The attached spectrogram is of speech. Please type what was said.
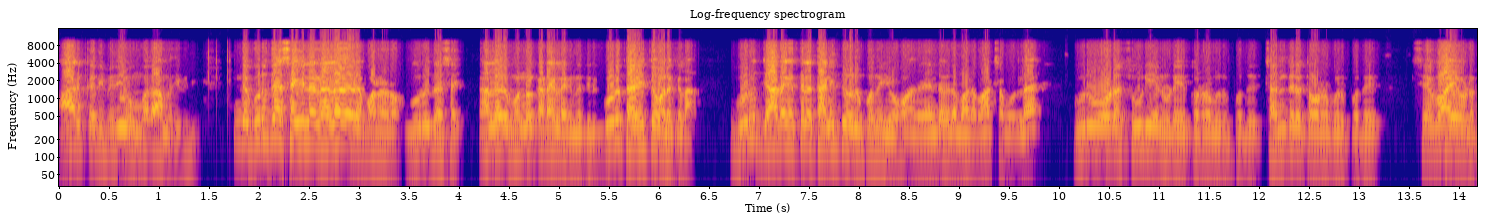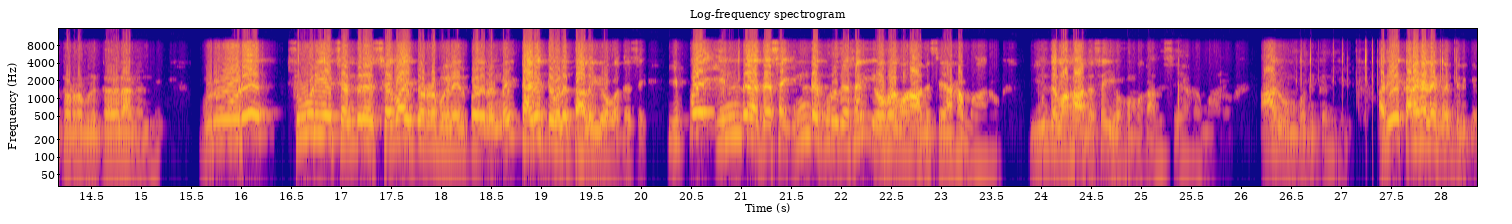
ஆறுக்கு அதிபதி ஒன்பதாம் அதிபதி. இந்த குரு தசையில நல்லது பண்ணணும்? குரு தசை நல்லது பண்ணும் கடை லக்னத்திற்கு குரு தனித்து வளர்க்கலாம் குரு ஜாதகத்துல தனித்து இருப்பதும் யோகம். அதுல எந்த விதமான மாற்றமும் இல்ல. குருவோட சூரியனுடைய தொடர்பு இருப்பது சந்திர தொடர்பு இருப்பது செவ்வாயோட தொடர்பு இருக்கு அதெல்லாம் நன்மை. குருவோடு சூரிய சந்திர செவ்வாய் தொடர்புகள் இருப்பது நன்மை தனித்து வலுத்தாலும் யோக தசை. இப்ப இந்த தசை இந்த குரு தசை யோக மகாதசையாக மாறும். இந்த மகாதசை யோக மகாதசையாக மாறும். ஆறு ஒன்பது கதிபதி அதே கடகலக்னத்திற்கு.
